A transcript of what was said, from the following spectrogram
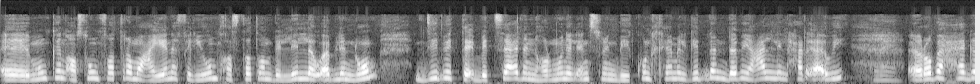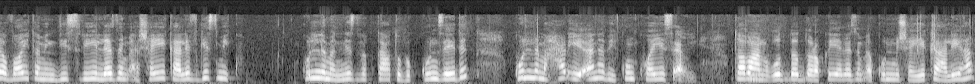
آه، ممكن أصوم فترة معينة في اليوم خاصة بالليل لو قبل النوم. دي بت- بتساعد إن هرمون الإنسولين بيكون خامل جدا ده بيعلي الحرق قوي. تمام. آه، رابع حاجة فيتامين دي 3 لازم أشيك عليه في جسمي. كل ما النسبة بتاعته بتكون زادت كل ما حرقي أنا بيكون كويس قوي. طبعا أكيد. الغده الدرقية لازم أكون مشيكة عليها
